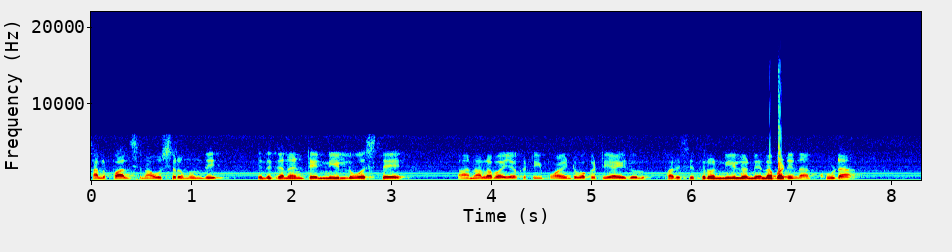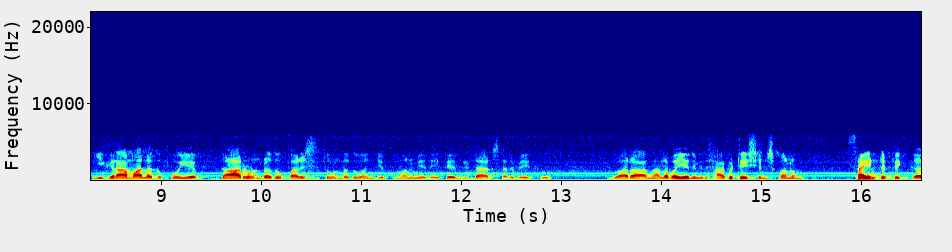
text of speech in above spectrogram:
కలపాల్సిన అవసరం ఉంది ఎందుకనంటే నీళ్ళు వస్తే ఆ నలభై ఒకటి పాయింట్ ఒకటి ఐదు పరిస్థితిలో నీళ్ళు నిలబడినా కూడా ఈ గ్రామాలకు పోయే దారి ఉండదు పరిస్థితి ఉండదు అని చెప్పి మనం ఏదైతే లిడార్ సర్వేకు ద్వారా నలభై ఎనిమిది హ్యాబిటేషన్స్ మనం సైంటిఫిక్గా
